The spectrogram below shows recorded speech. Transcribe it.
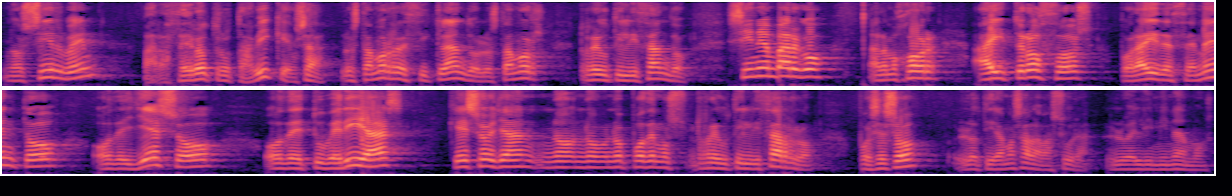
nos sirven para hacer otro tabique, o sea, lo estamos reciclando, lo estamos reutilizando. Sin embargo, a lo mejor hay trozos por ahí de cemento o de yeso o de tuberías que eso ya no, no podemos reutilizarlo. Pues eso lo tiramos a la basura, lo eliminamos.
